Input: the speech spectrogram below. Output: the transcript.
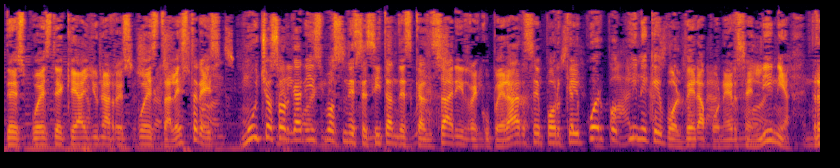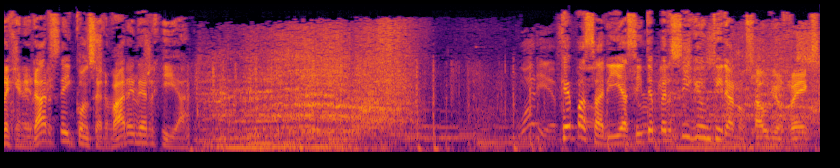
Después de que hay una respuesta al estrés, muchos organismos necesitan descansar y recuperarse porque el cuerpo tiene que volver a ponerse en línea, regenerarse y conservar energía. ¿Qué pasaría si te persigue un tiranosaurio rex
